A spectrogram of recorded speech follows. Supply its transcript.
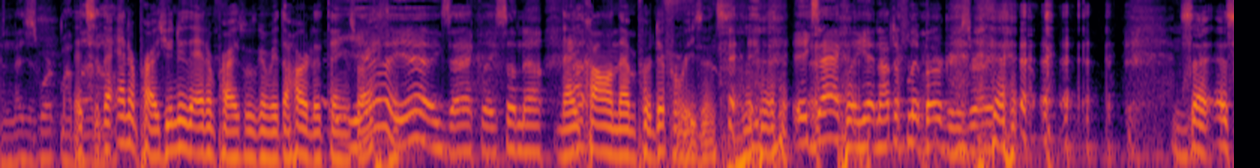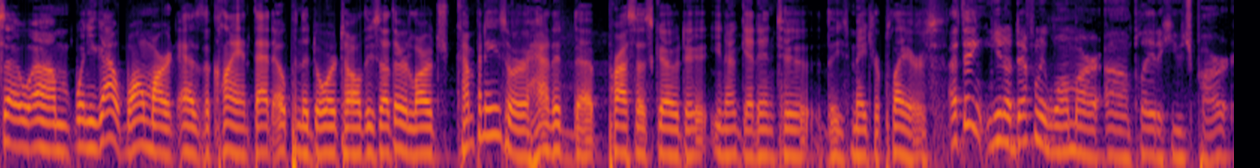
and I just worked my It's butt the enterprise. You knew the enterprise was going to be the heart of things, yeah, right? yeah, yeah, exactly. So now, Now you're I- calling them for different reasons. exactly. Yeah, not to flip burgers, right? So, so um, when you got Walmart as the client, that opened the door to all these other large companies, or how did the process go to you know get into these major players? I think you know definitely Walmart um, played a huge part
